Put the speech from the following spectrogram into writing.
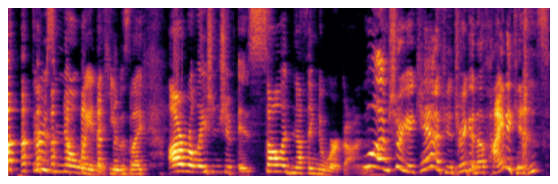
There's no way that he was like, our relationship is solid, nothing to work on. Well, I'm sure you can if you drink enough Heinekens.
